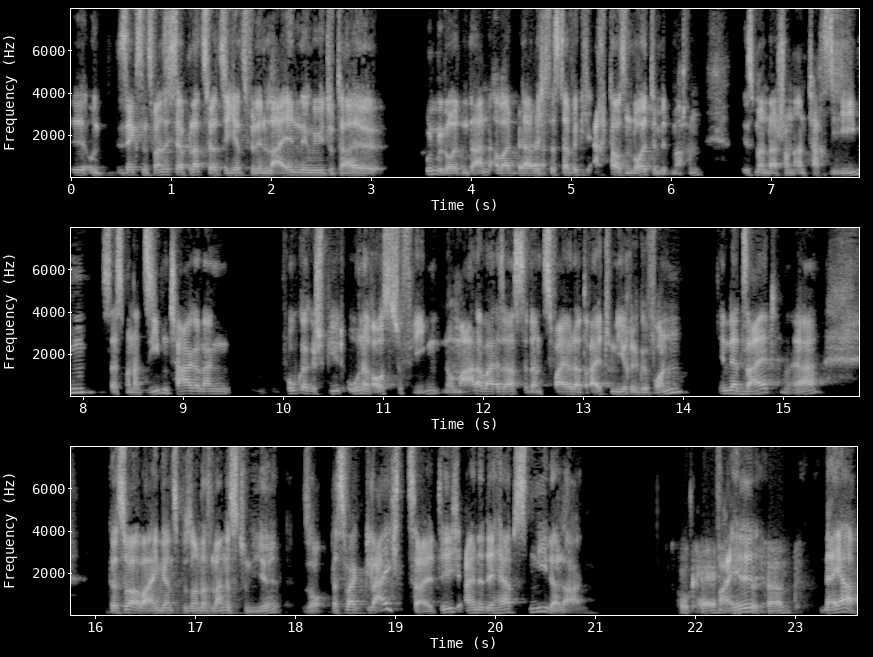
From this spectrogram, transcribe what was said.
Ja. Äh, und 26. Platz hört sich jetzt für den Laien irgendwie total unbedeutend an, aber dadurch, dass da wirklich 8000 Leute mitmachen, ist man da schon an Tag sieben. Das heißt, man hat sieben Tage lang Poker gespielt, ohne rauszufliegen. Normalerweise hast du dann zwei oder drei Turniere gewonnen in der mhm. Zeit, ja. Das war aber ein ganz besonders langes Turnier. So, das war gleichzeitig eine der härtesten Niederlagen. Okay, weil, interessant. Naja,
